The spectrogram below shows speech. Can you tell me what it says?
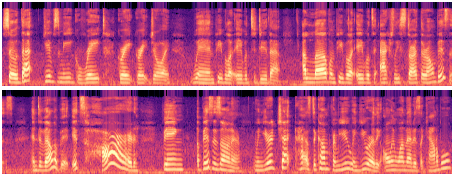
So that gives me great, great, great joy when people are able to do that. I love when people are able to actually start their own business and develop it. It's hard being a business owner when your check has to come from you and you are the only one that is accountable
